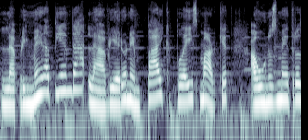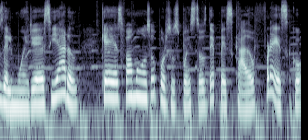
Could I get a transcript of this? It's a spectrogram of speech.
La primera tienda la abrieron en Pike Place Market a unos metros del muelle de Seattle, que es famoso por sus puestos de pescado fresco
